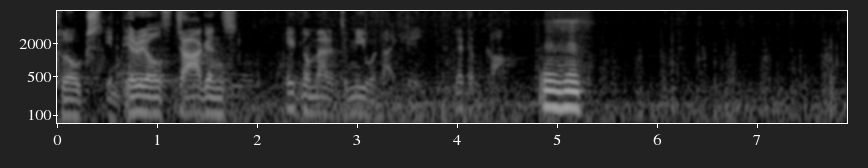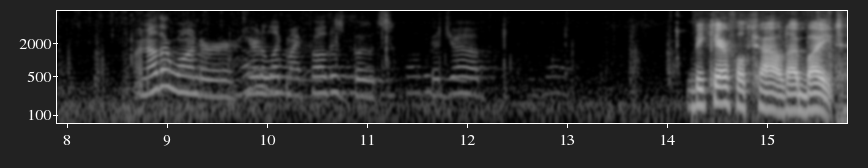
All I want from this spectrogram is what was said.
cloaks, Imperials, Jargons. It no matter to me what I kill. Let them come. Mm-hmm. Another wanderer, here to lick my father's boots. Good job. Be careful, child, I bite.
